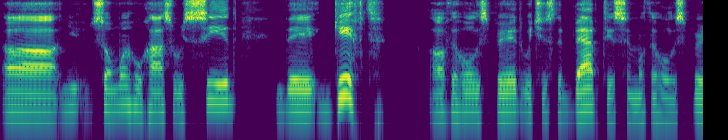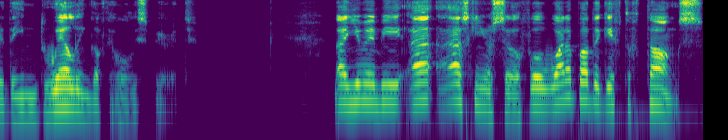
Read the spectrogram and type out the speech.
uh, you, someone who has received the gift of the Holy Spirit, which is the baptism of the Holy Spirit, the indwelling of the Holy Spirit. Now, you may be a- asking yourself, well, what about the gift of tongues?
